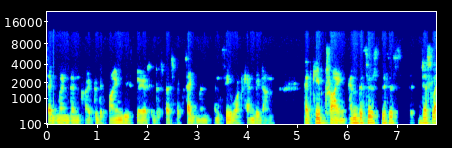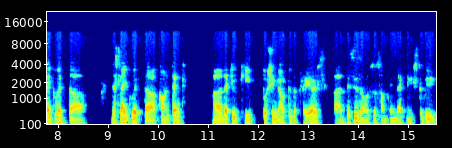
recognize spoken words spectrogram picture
segment them. Try to define these players into specific segments and see what can be done, and keep trying. And this is this is just like with uh, just like with uh, content uh, that you keep pushing out to the players. Uh, this is also something that needs to be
